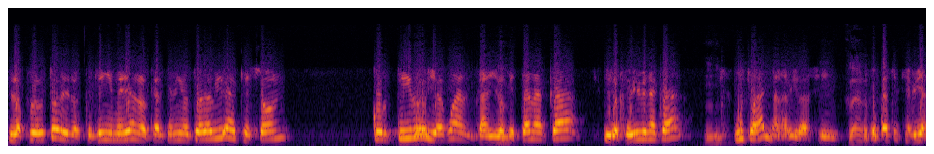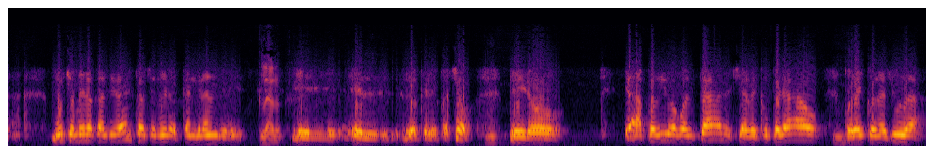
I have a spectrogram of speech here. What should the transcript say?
los productores, los pequeños y medianos que han tenido toda la vida, que son curtidos y aguantan, y los que están acá y los que viven acá, muchos años han habido así. Lo que pasa es que había mucho menos cantidad, entonces no era tan grande claro. eh, el, lo que le pasó. Pero ha podido aguantar, se ha recuperado, por ahí con ayuda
